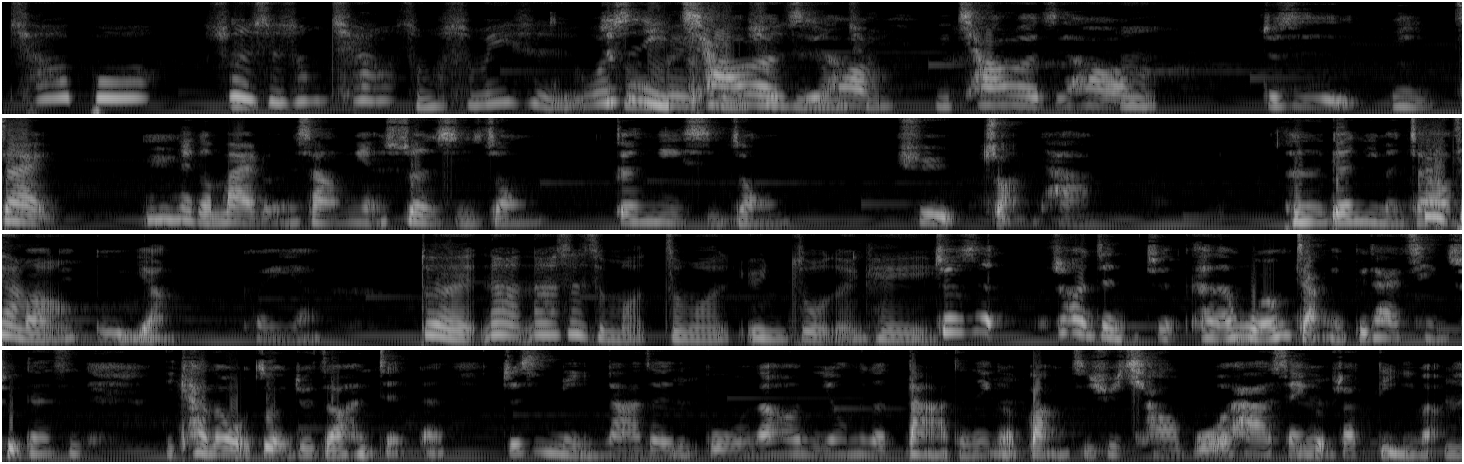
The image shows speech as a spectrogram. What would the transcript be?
敲波顺时钟敲，什么什么意思？就就是你敲了之后，你敲了之后，嗯就是你在那个脉轮上面顺时钟跟逆时钟去转它，可能跟你们家不一样，可以啊，对，那那是怎么怎么运作的？你可以就是就很简，就可能我用讲也不太清楚，但是你看到我做，你就知道很简单，就是你拿着波，然后你用那个大的那个棒子去敲波，它的声音会比较低嘛，嗯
